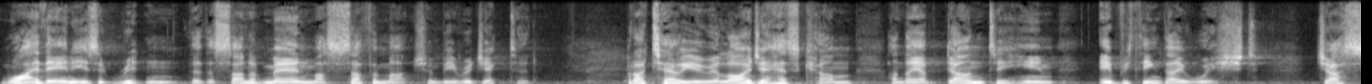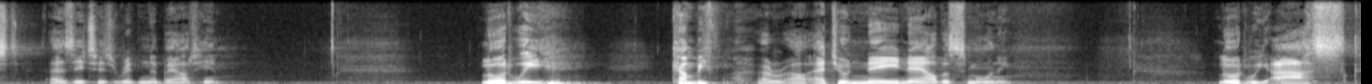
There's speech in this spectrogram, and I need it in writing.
Why then is it written that the Son of Man must suffer much and be rejected? But I tell you, Elijah has come, and they have done to him everything they wished, just as it is written about him. Lord, we come uh, at your knee now this morning. Lord, we ask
